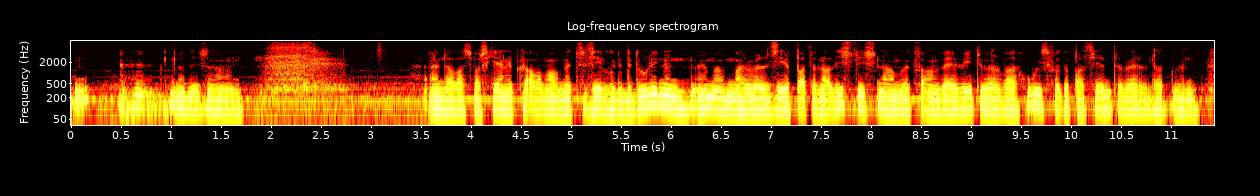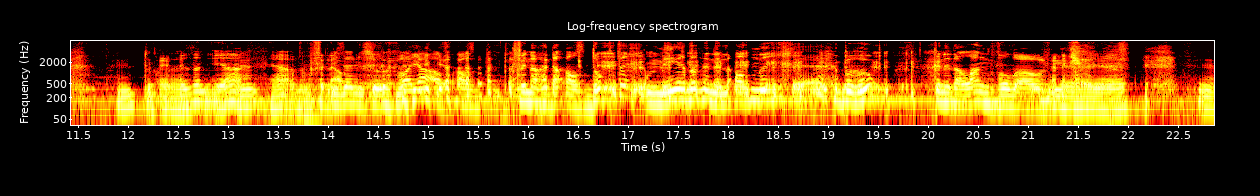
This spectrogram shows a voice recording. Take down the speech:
Hm? Mm -hmm. Dat is... Uh, en dat was waarschijnlijk allemaal met zeer goede bedoelingen, hè, maar, maar, wel zeer paternalistisch, namelijk van wij weten wel wat goed is voor de patiënt, terwijl dat men hè, toch wel... Is dat, ja, ja. Vind is dat niet zo? Maar ja, als, als, ik vind dat je dat als dokter, meer dan in een ander uh, beroep, kunnen dat lang volhouden. Ja, ja. ja,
